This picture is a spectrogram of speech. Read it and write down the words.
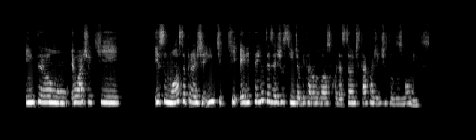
Então, eu acho que isso mostra pra gente que ele tem o desejo, sim, de habitar no nosso coração, de estar com a gente em todos os momentos.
